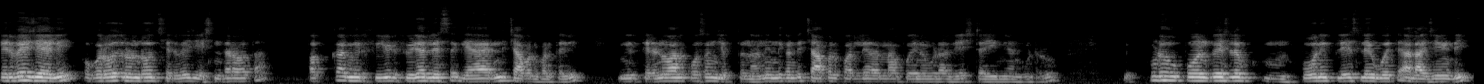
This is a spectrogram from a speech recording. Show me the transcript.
సర్వే చేయాలి. ఒక రోజు రెండు రోజులు సర్వే చేసిన తర్వాత పక్కా మీరు ఫీడ్ ఫీడర్లు వేస్తే గ్యారంటీ చేపలు పడతాయి. మీరు తెలియని వాళ్ళ కోసం చెప్తున్నాను. ఎందుకంటే చేపలు పడలేదన్నా పోయినా కూడా వేస్ట్ అయ్యింది అనుకుంటారు. ఎప్పుడు పోని ప్లేస్లో పోని ప్లేస్ లేకపోతే అలా చేయండి.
